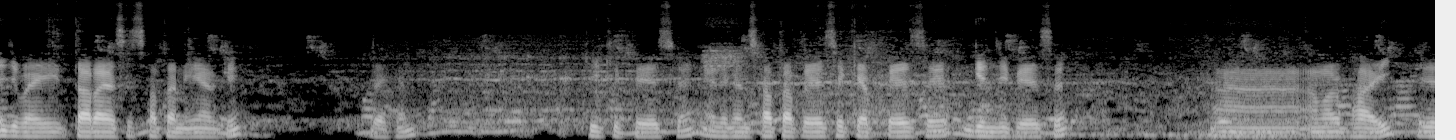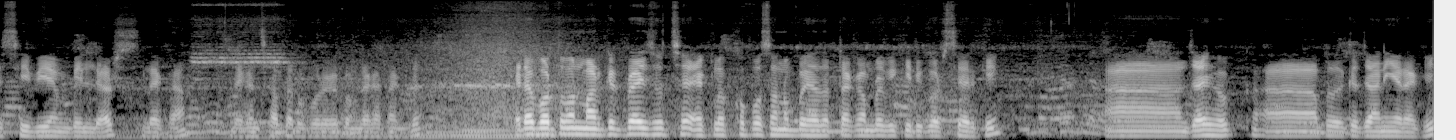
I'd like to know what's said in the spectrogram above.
এই যে ভাই, তারা আছে, ছাতা নিয়ে আর কি। দেখেন কী কী পেয়েছে। এই দেখেন, ছাতা পেয়েছে, ক্যাপ পেয়েছে, গেঞ্জি পেয়েছে। আমার ভাই, এই যে সিবিএম বিল্ডার্স লেখা। দেখেন, ছাতার উপরে এরকম লেখা থাকবে। এটা বর্তমান মার্কেট প্রাইস হচ্ছে এক লক্ষ পঁচানব্বই হাজার টাকা আমরা বিক্রি করছি আর কি। যাই হোক আপনাদেরকে জানিয়ে রাখি।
